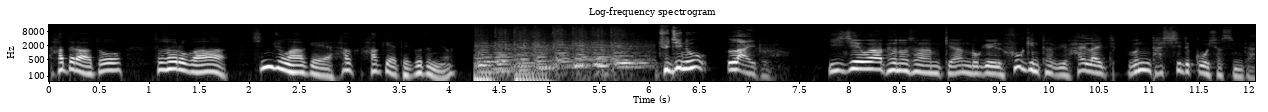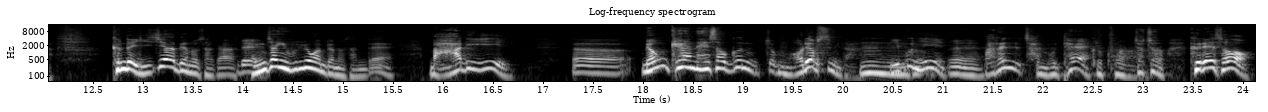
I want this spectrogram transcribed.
하더라도 스스로가 신중하게 하, 하게 되거든요. 주진우 라이브 이재화 변호사와 함께한 목요일 훅 인터뷰 하이라이트 부분 다시 듣고 오셨습니다. 그런데 이재하 변호사가 네. 굉장히 훌륭한 변호사인데 말이 어, 명쾌한 해석은 좀 음. 어렵습니다. 음, 이분이 네. 말을 잘 못해. 그렇구나. 저처럼. 그래서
